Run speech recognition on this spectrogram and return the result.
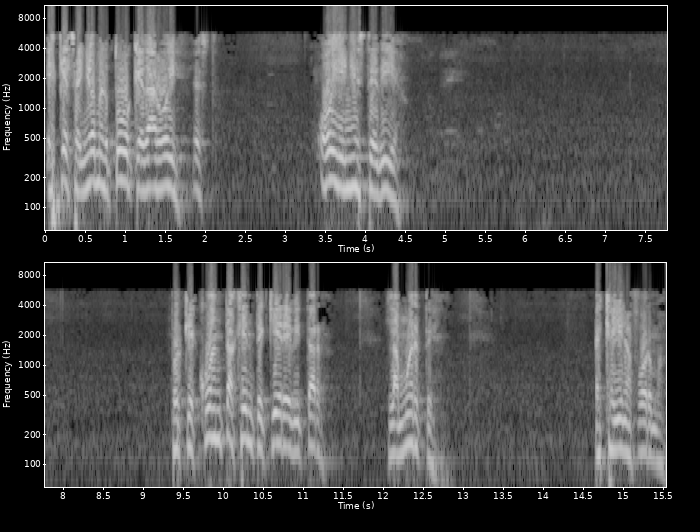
Es que el Señor me lo tuvo que dar hoy esto. Hoy en este día. Porque cuánta gente quiere evitar la muerte. Es que hay una forma.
